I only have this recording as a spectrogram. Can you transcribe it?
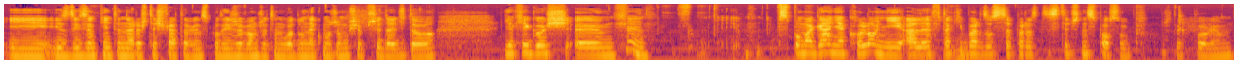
I jest dość zamknięty na resztę świata, więc podejrzewam, że ten ładunek może mu się przydać do jakiegoś hmm, wspomagania kolonii, ale w taki bardzo separatystyczny sposób, że tak powiem.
